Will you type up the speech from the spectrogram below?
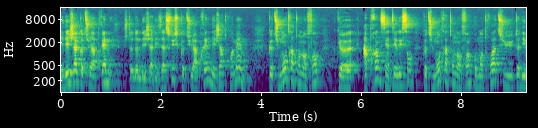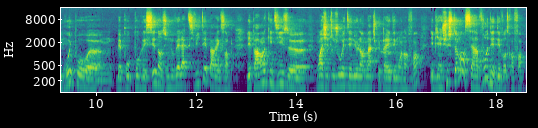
Et déjà que tu apprennes, je te donne déjà des astuces, que tu apprennes déjà toi-même, que tu montres à ton enfant que apprendre c'est intéressant, que tu montres à ton enfant comment toi tu te débrouilles pour, euh, ben, progresser dans une nouvelle activité par exemple. Les parents qui disent euh, moi j'ai toujours été nul en maths, je ne peux pas aider mon enfant, eh bien justement c'est à vous d'aider votre enfant.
